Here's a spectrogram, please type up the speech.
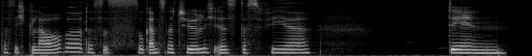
dass ich glaube, dass es so ganz natürlich ist, dass wir den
